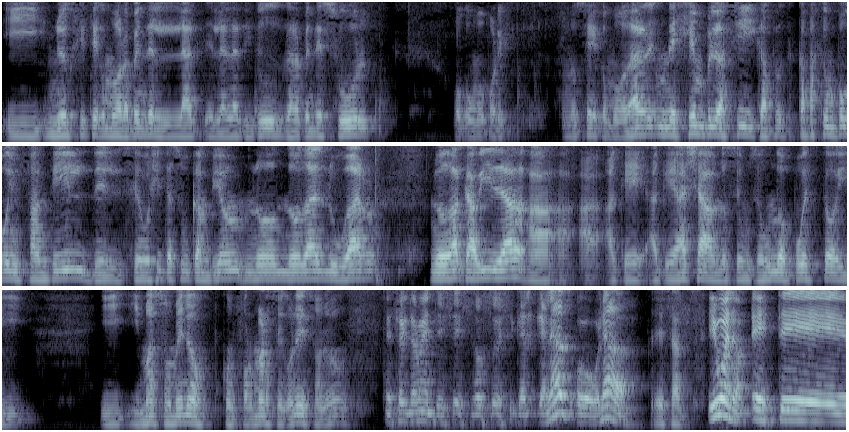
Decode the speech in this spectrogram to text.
y no existe como de repente la, la latitud, de repente sur, o como por ej- no sé, como dar un ejemplo así, cap- capaz que un poco infantil del cebollita subcampeón, no, no da lugar, no da cabida a, a- a que, a que haya, no sé, un segundo puesto y, y, y más o menos conformarse con eso, ¿no? Exactamente, es, es- es- ganás o nada. Exacto. Y bueno, este,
